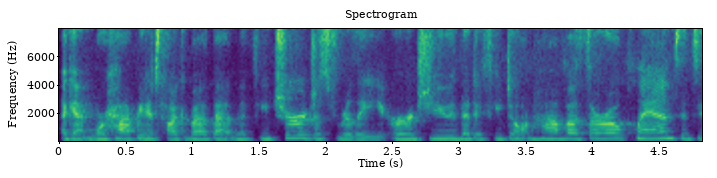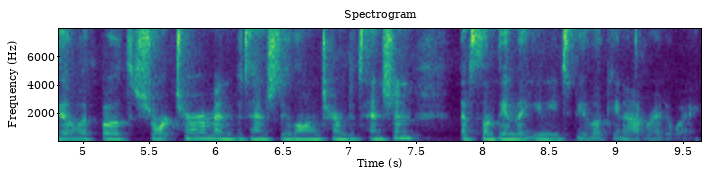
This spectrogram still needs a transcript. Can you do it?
again, we're happy to talk about that in the future. Just really urge you that if you don't have a thorough plan to deal with both short-term and potentially long-term detention, that's something that you need to be looking at right away.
